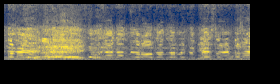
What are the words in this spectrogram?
వెంటనే! సోనియా గాంధీ మీద రాహుల్ గాంధీ గారు పెట్టిన కేసులు వెంటనే!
